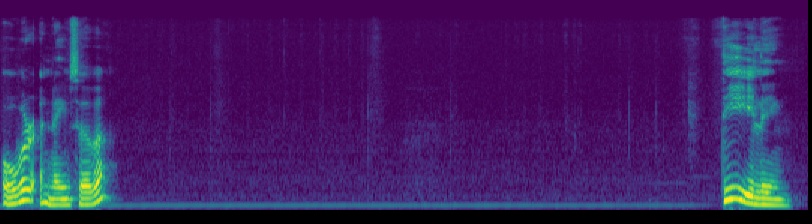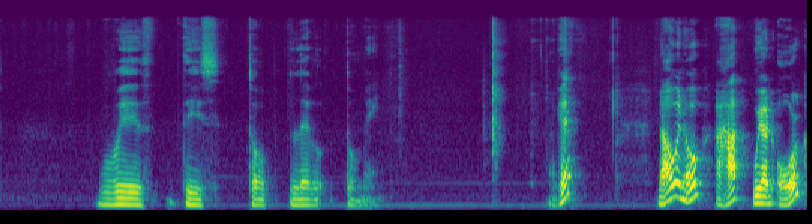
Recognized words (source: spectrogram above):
Over a name server dealing with this top level domain. Okay? Now we know, aha, we are an org.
